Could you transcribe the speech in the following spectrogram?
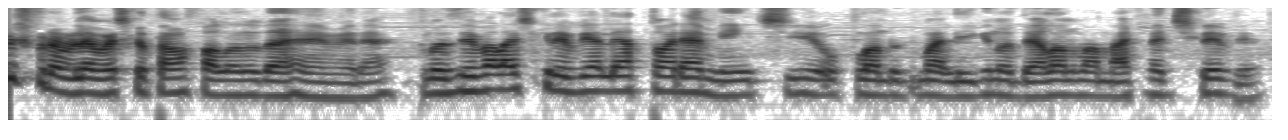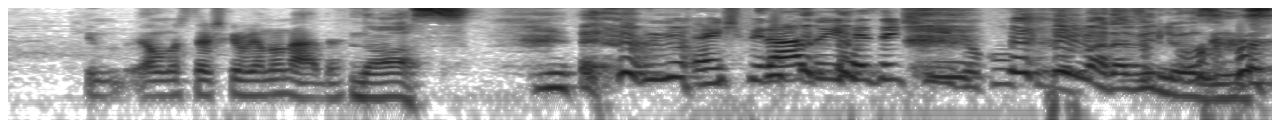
os- problemas que eu tava falando da Remy, né? Inclusive, ela escrevia aleatoriamente o plano do maligno dela numa máquina de escrever. Ela não está escrevendo nada. Nossa. É inspirado em Resident Evil, confio. Maravilhoso isso.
